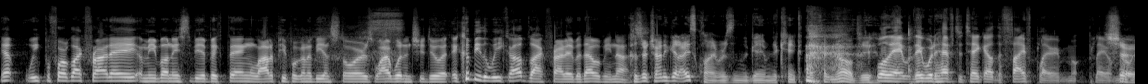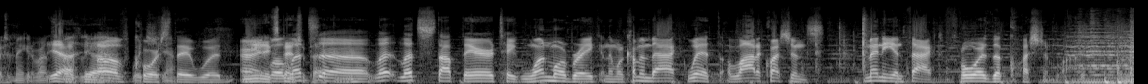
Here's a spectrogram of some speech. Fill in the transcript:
Yep. Week before Black Friday, Amiibo needs to be a big thing. A lot of people are going to be in stores. Why wouldn't you do it? It could be the week of Black Friday, but that would be nuts. Because they're trying to get ice climbers in the game. They can't get that technology. Well, they, they would have to take out the five player mo- player Sure. mode to make it run Yeah, smoothly. yeah. Of which, course yeah. they would. All right, well let's uh, let let's stop there. Take one more break, and then we're coming back with a lot of questions, many in fact, for the question block.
